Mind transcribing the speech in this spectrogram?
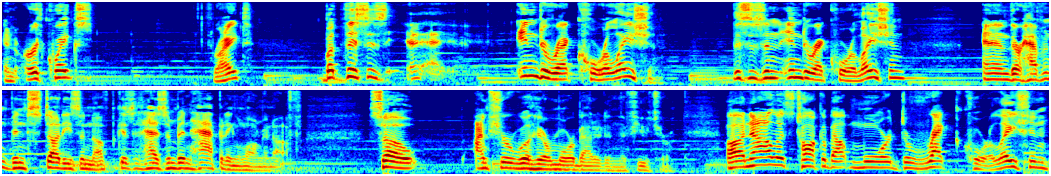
and earthquakes, right? But this is indirect correlation. This is an indirect correlation, and there haven't been studies enough because it hasn't been happening long enough. So I'm sure we'll hear more about it in the future. Uh, now let's talk about more direct correlation.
